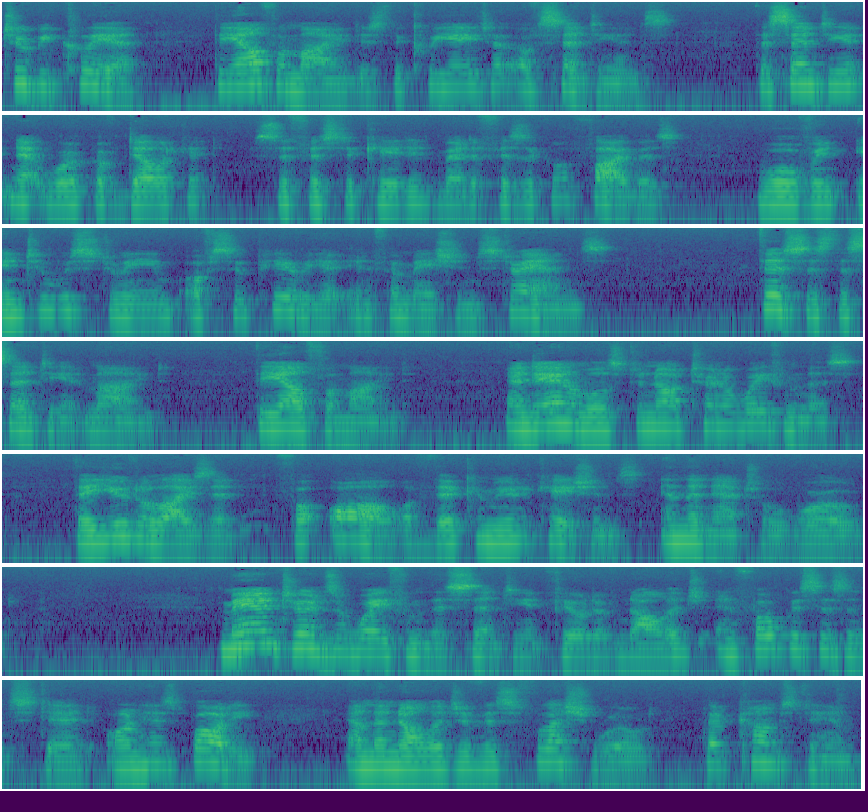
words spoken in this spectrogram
To be clear, the alpha mind is the creator of sentience, the sentient network of delicate, sophisticated metaphysical fibers woven into a stream of superior information strands. This is the sentient mind, the alpha mind, and animals do not turn away from this. They utilize it for all of their communications in the natural world. Man turns away from this sentient field of knowledge and focuses instead on his body and the knowledge of his flesh world that comes to him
